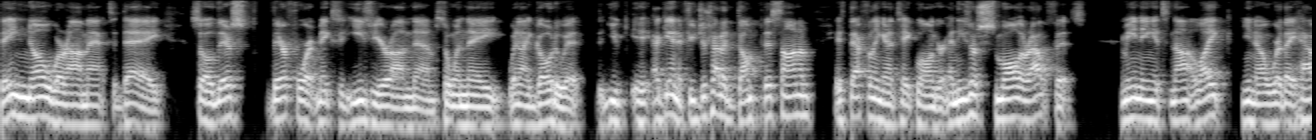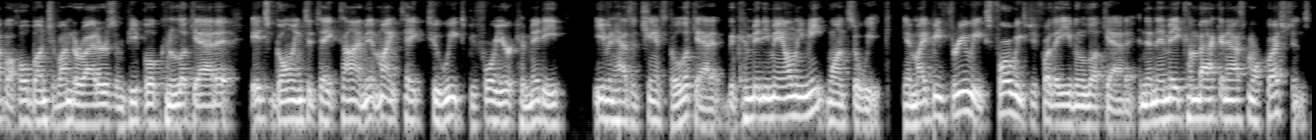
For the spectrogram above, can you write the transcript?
They know where I'm at today. So there's therefore it makes it easier on them. So when they when I go to it, you it, again, if you just try to dump this on them, it's definitely going to take longer. And these are smaller outfits meaning it's not like you know where they have a whole bunch of underwriters and people can look at it it's going to take time it might take two weeks before your committee even has a chance to look at it. The committee may only meet once a week. It might be three weeks four weeks before they even look at it. And then they may come back and ask more questions.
